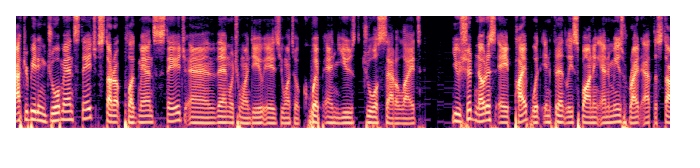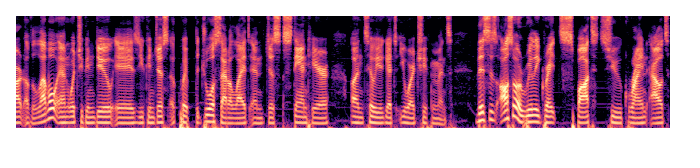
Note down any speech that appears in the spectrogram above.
After beating Jewel Man stage, start up Plug Man stage, and then what you want to do is you want to equip and use Jewel Satellite. You should notice a pipe with infinitely spawning enemies right at the start of the level, and what you can do is you can just equip the Jewel Satellite and just stand here until you get your achievement. This is also a really great spot to grind out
